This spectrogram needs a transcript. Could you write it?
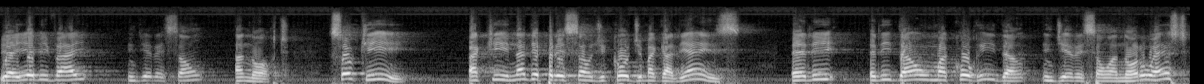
e aí ele vai em direção a norte. Só que aqui na depressão de Cor de Magalhães, ele, ele dá uma corrida em direção a noroeste,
